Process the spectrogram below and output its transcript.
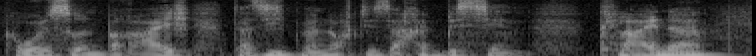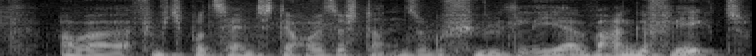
größeren Bereich. Da sieht man noch die Sache ein bisschen kleiner, aber 50 Prozent der Häuser standen so gefühlt leer, waren gepflegt,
